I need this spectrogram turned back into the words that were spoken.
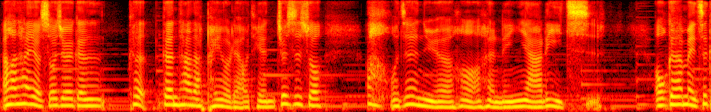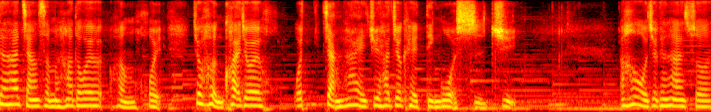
然后他有时候就会跟客跟他的朋友聊天，就是说啊，我这个女儿哈很伶牙俐齿，我跟他每次跟他讲什么，他都会很会，就很快就会。我讲他一句，他就可以顶我十句，然后我就跟他说，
